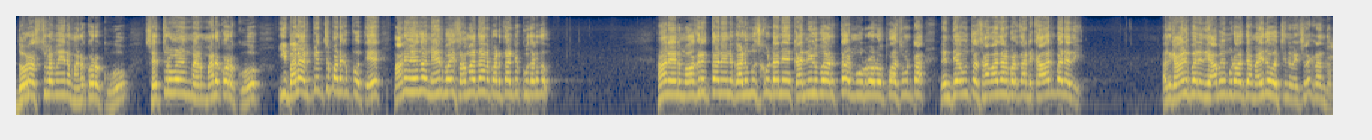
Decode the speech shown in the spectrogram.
దూరస్థులమైన మన కొరకు శత్రువులైన మన కొరకు ఈ బలి అర్పించబడకపోతే మనం ఏదో నేను పోయి సమాధాన పడతా అంటే కుదరదు. నేను మోకరిస్తా నేను కళ్ళు మూసుకుంటా నేను కన్నీళ్ళు పారుతా మూడు రోజులు ఉపవాసం ఉంటా నేను దేవునితో సమాధాన పడతా అంటే కాదని పని అది. అది కాని యాభై మూడో అధ్యాయం ఐదో వచ్చిన విషయ గ్రంథం.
